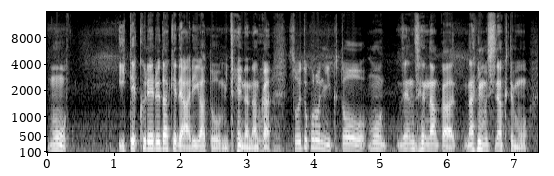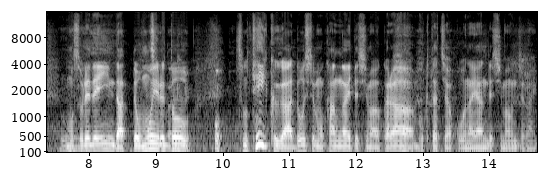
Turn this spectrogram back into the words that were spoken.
もういてくれるだけでありがとうみたいななんか、そういうところに行くともう全然なんか何もしなくても、もうそれでいいんだって思えると。そのテイクがどうしても考えてしまうから僕たちはこう悩んでしまうんじゃない。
